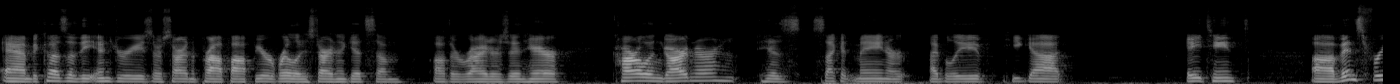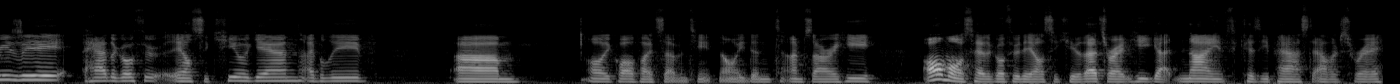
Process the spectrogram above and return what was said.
And because of the injuries are starting to prop up, you're really starting to get some other riders in here. Carlen Gardner, his second main, or I believe he got 18th. Uh, Vince Friese had to go through LCQ again, I believe. Um, oh, he qualified 17th. No, he didn't. I'm sorry. He almost had to go through the LCQ. That's right. He got ninth because he passed Alex Ray.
